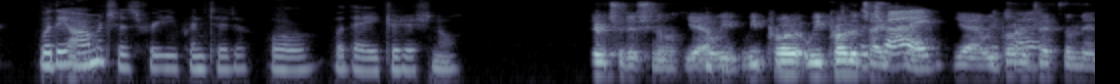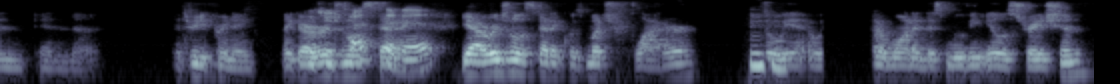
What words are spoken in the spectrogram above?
Were the armatures 3D printed, or were they traditional? they're traditional. Yeah, we we pro we prototyped. tried. Them. Yeah, we, We tried. them in in, uh, in 3D printing. Like our But original tested aesthetic. it. Yeah, original aesthetic was much flatter. So Mhm. we, we kind of wanted this moving illustration,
